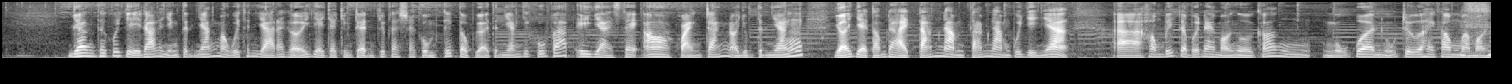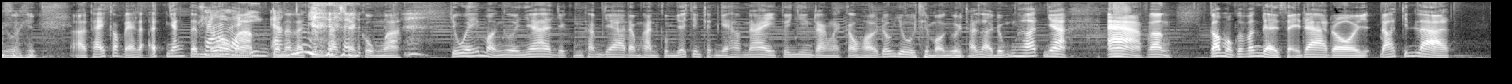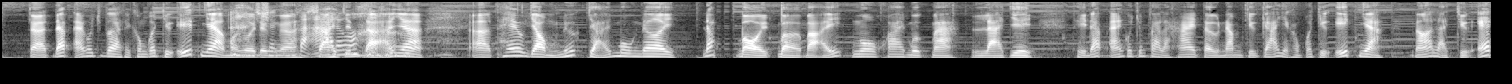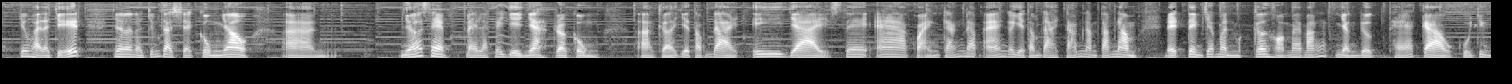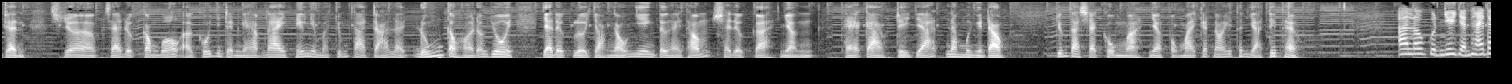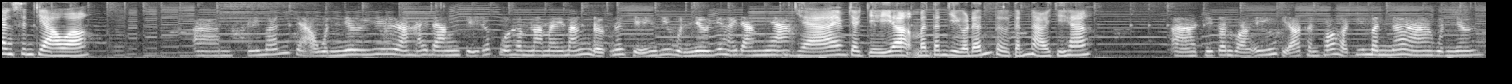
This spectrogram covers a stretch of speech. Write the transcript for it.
Dân thưa quý vị, đó là những tin nhắn mà quý thính giả đã gửi về cho chương trình. Chúng ta sẽ cùng tiếp tục gửi tin nhắn với cú pháp y dài CO khoảng trắng nội dung tin nhắn gửi về tổng đài 8585 quý vị nha. À, không biết là bữa nay mọi người có ngủ quên ngủ trưa hay không mà mọi người à, thấy có vẻ là ít nhắn tin Khá đúng không ạ? Cho nên là chúng ta sẽ cùng à, chú ý mọi người nha và cùng tham gia đồng hành cùng với chương trình ngày hôm nay. Tuy nhiên rằng là câu hỏi đố vui thì mọi người trả lời đúng hết nha. À vâng, có một cái vấn đề xảy ra rồi, đó chính là à, đáp án của chúng ta thì không có chữ ít nha, mọi người đừng à, sai chính tả nha. À, theo dòng nước chảy muôn nơi, đắp bồi bờ bãi, ngô khoai mượt mà là gì? Thì đáp án của chúng ta là hai từ năm chữ cái và không có chữ ít nha. Nó là chữ S chứ không phải là chữ ít. Cho nên là chúng ta sẽ cùng nhau à, nhớ xem đây là cái gì nha, rồi cùng à, gửi về tổng đài y dài ca khoảng trắng đáp án gửi về tổng đài 8585 để tìm cho mình một cơ hội may mắn nhận được thẻ cào của chương trình. Sẽ được công bố ở cuối chương trình ngày hôm nay. Nếu như mà chúng ta trả lời đúng câu hỏi đố vui và được lựa chọn ngẫu nhiên từ hệ thống sẽ được à, nhận thẻ cào trị giá 50.000 đồng. Chúng ta sẽ cùng à, nhờ phòng máy kết nối với thính giả tiếp theo. Alo Quỳnh Như Dạnh Hải Đăng xin chào ạ. À, chị mến chào Quỳnh Như với à, Hải Đăng Chị rất vui hôm nay may mắn được nói chuyện với Quỳnh Như với Hải Đăng nha Dạ em chào chị ạ. Mình tên gì gọi đến từ tỉnh nào vậy chị ha? à, Chị tên Hoàng Yến, chị ở thành phố Hồ Chí Minh đó à, Quỳnh Như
